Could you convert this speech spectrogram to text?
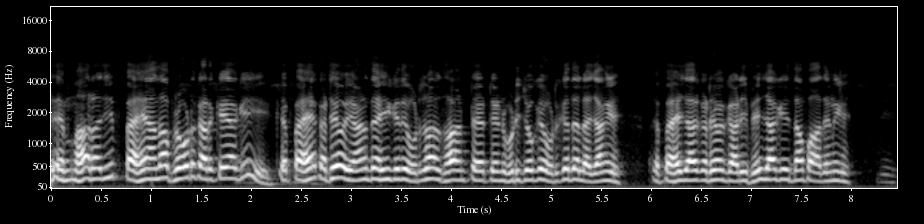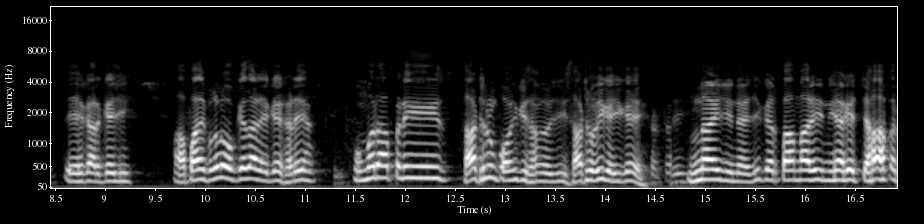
ਇਹ ਮਹਾਰਾਜ ਜੀ, ਪੈਸਿਆਂ ਦਾ ਫਰੋਡ ਕਰਕੇ ਆ ਗਈ ਕਿ ਪੈਸੇ ਇਕੱਠੇ ਹੋ ਜਾਣ ਤੇ ਅਸੀਂ ਕਿਤੇ ਹੋਰ ਥਾਂ- ਥਾਂ ਟੈਂਟ ਫੁੱਟੀ ਚੁੱਕ ਕੇ ਉੱਠ ਕੇ ਤੇ ਲੈ ਜਾਾਂਗੇ। ਤੇ ਪੈਸੇ ਜਾ ਇਕੱਠੇ ਹੋ ਕੇ ਗਾੜੀ ਫੇਰ ਜਾ ਕੇ ਇਦਾਂ ਪਾ ਦੇਣਗੇ। ਤੇ ਇਹ ਕਰਕੇ ਜੀ। ਆਪਾਂ ਬਿਲਕੁਲ ਓਕੇ ਦਾ ਲੈ ਕੇ ਖੜੇ ਆ। ਉਮਰ ਆਪਣੀ 60 ਨੂੰ ਪਹੁੰਚ ਗਈ ਸਮਝੋ ਜੀ 60 ਹੋ ਹੀ ਗਈ ਗਏ ਨਹੀਂ ਜੀ ਨਹੀਂ ਜੀ ਕਿਰਪਾ ਮਾਰੀ ਨਹੀਂ ਆ ਕਿ ਚਾਹ ਪਰ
